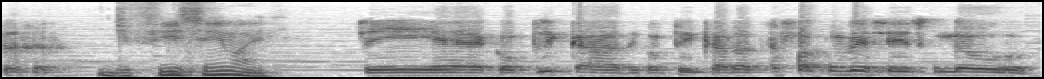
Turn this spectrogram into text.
Difícil, hein, Mike? Sim, é complicado, é complicado. Até só conversei isso com meu,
